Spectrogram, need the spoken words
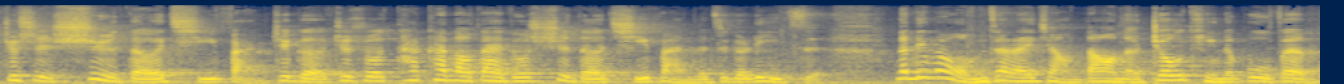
就是适得其反。这个就是说他看到太多适得其反的这个例子。那另外我们再来讲到呢，周庭的部分。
